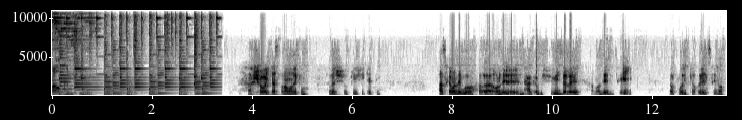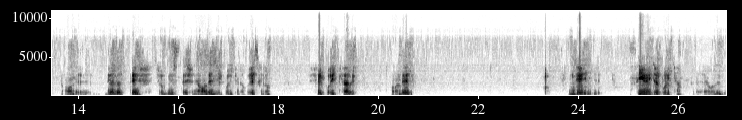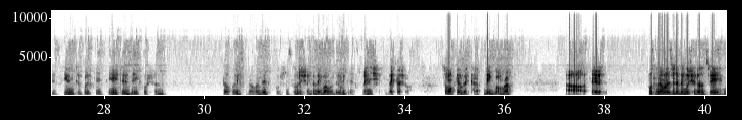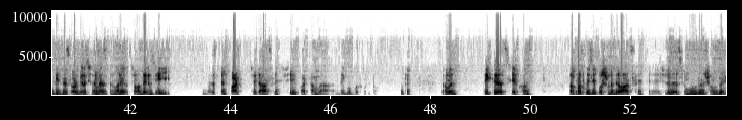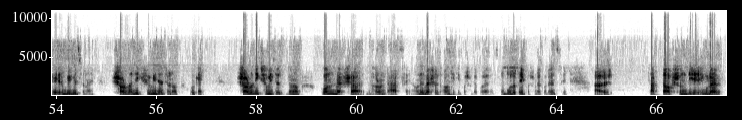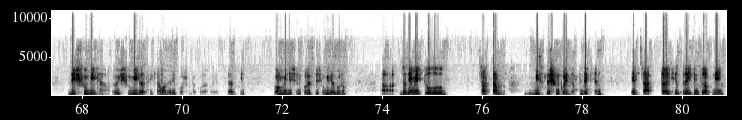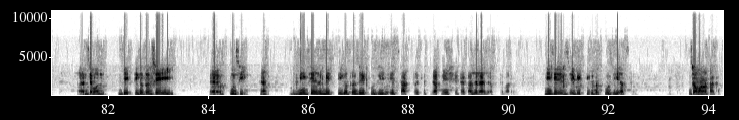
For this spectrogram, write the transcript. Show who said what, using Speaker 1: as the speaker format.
Speaker 1: Welcome to
Speaker 2: সবাইকে আসসালামু আলাইকুম সুপ্রিয় শিক্ষার্থী। আজকে আমরা দেখব আমাদের ঢাকা বিশ্ববিদ্যালয়ে আমাদের যে পরীক্ষা হয়েছিল, আমাদের দুই হাজার তেইশ, চব্বিশ সেশনে আমাদের যে পরীক্ষাটা হয়েছিল, সেই পরীক্ষার আমাদের যে সি ইউনিটের পরীক্ষা আমাদের যে সি ইউনিটের পরীক্ষা সি ইউনিটের যে কোশ্চেনটা হয়েছিল। আমাদের কোশ্চেন সলিউশনটা দেখব আমাদের উইথ এক্সপ্লেনেশন ব্যাখ্যা সহ। চমৎকার ব্যাখ্যা দেখব আমরা। প্রথমে আমরা যেটা দেখব সেটা হচ্ছে বিজনেস অর্গানাইজেশন ম্যানেজমেন্ট মানে হচ্ছে আমাদের যেই ম্যানেজমেন্ট পার্ট যেটা আছে, সেই পার্টটা আমরা দেখব প্রথমত ওকে তো আমরা দেখতে যাচ্ছি এখন। প্রথমে যে প্রশ্নটা দেওয়া আছে সেটা দেওয়া আছে মূলধন সংগ্রহের বিবেচনায় সর্বাধিক সুবিধাজনক। ওকে সর্বাধিক সুবিধাজনক কোন ব্যবসা ধরনটা আছে? আমাদের ব্যবসার ধরন থেকে প্রশ্নটা করা হয়েছে। মূলত এই প্রশ্নটা করা হয়েছে, আর চারটা অপশন দিয়ে এগুলার যে সুবিধা, ওই সুবিধা থেকে আমাদের এই প্রশ্নটা করা হয়েছে আর কি। কম্বিনেশন করেছে সুবিধাগুলো। যদি আমি একটু চারটা বিশ্লেষণ করে, আপনি দেখেন, এই চারটার ক্ষেত্রেই কিন্তু আপনি যেমন ব্যক্তিগত যেই পুঁজি নিজের ব্যক্তিগত যে পুঁজি, এই চারটার ক্ষেত্রে আপনি সেটা কাজে লাগাতে পারবেন। নিজের যে ব্যক্তিগত পুঁজি আছে, জমানো টাকা।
